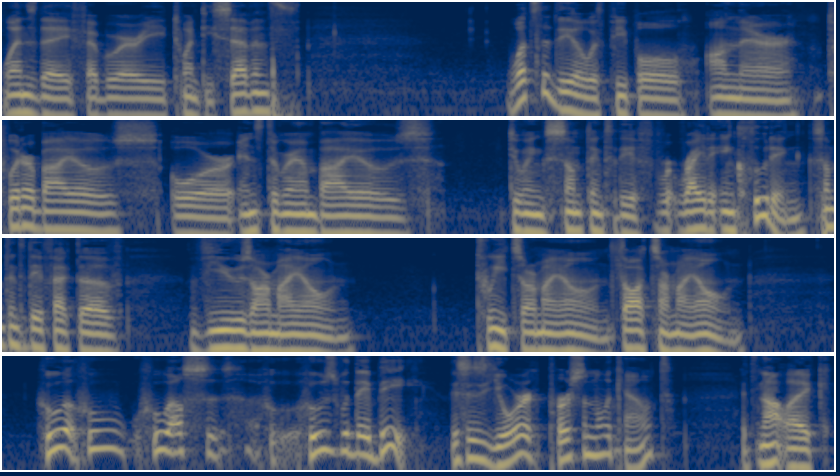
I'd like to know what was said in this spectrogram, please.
Wednesday, February 27th. What's the deal with people on their Twitter bios or Instagram bios doing something to the right including something to the effect of views are my own, tweets are my own, thoughts are my own. Who who who else who, whose would they be? This is your personal account. It's not like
